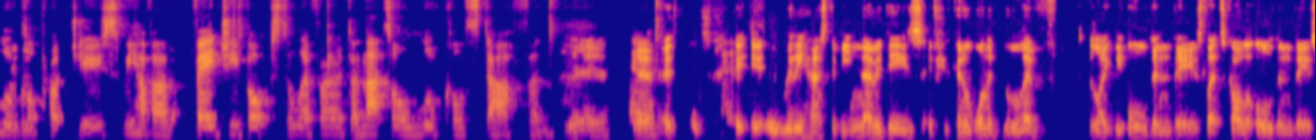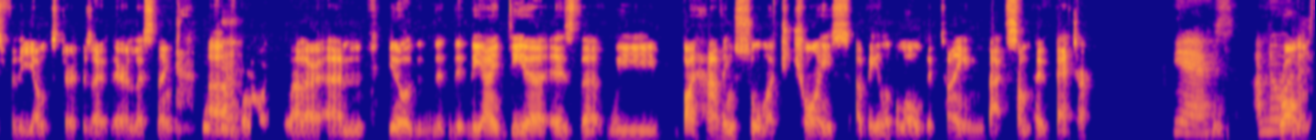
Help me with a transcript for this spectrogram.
local mm-hmm. produce. We have a veggie box delivered, and that's all local stuff. And yeah, yeah, yeah. It, it's, it, it really has to be nowadays. If you kind of want to live like the olden days, let's call it olden days for the youngsters out there listening, um, rather, um, you know, the, the, the idea is that we by having so much choice available all the time, that's somehow better. Yes. I know wrong. it's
